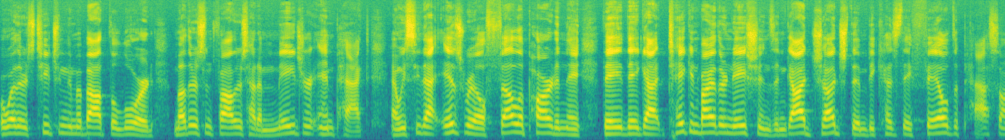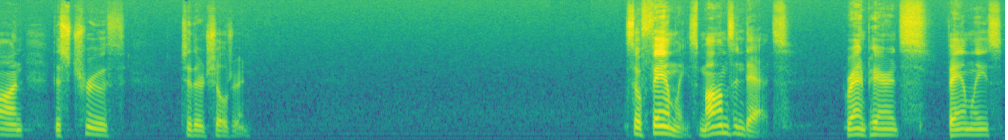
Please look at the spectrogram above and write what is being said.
or whether it's teaching them about the Lord. Mothers and fathers had a major impact. And we see that Israel fell apart and they, they, they got taken by other nations, and God judged them because they failed to pass on this truth to their children. So, families, moms and dads, grandparents, families,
